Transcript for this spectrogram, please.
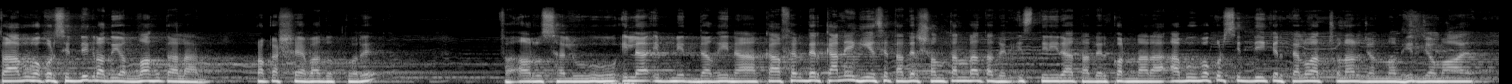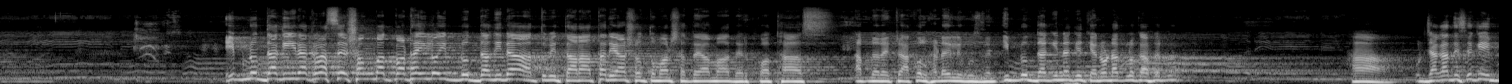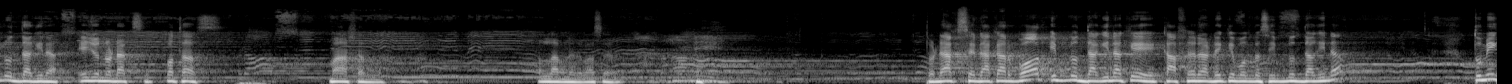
তো আবু বকর সিদ্দিক রদি আল্লাহ তালান প্রকাশ্যে আবাদত করে ইলা ইবনিদ দাগিনা কাফেরদের কানে গিয়েছে তাদের সন্তানরা, তাদের স্ত্রীরা, তাদের কন্যারা। আবু বকর সিদ্দিকের তেলোয়াত শোনার জন্য ভিড় জমায়। ইবনুদ্দাগিনা কাছে সংবাদ পাঠাইলো ইবনুদ্দাগিনা তুমি তাড়াতাড়ি আসো, তোমার সাথে আমাদের কথা। আপনারা একটু আকল খাটাইলে বুঝবেন। ইবনুদ্দাগিনাকে কেন ডাকলো কাফেররা? হ্যাঁ। ওর জায়গা দিছে কি ইবনুদ্দাগিনা এই জন্য ডাকছে। কথা আছে। মাশাআল্লাহ। আল্লাহ আপনার বাসায় তো ডাকছে, ডাকার পর ইবনুদ্দাগিনাকে কাফেরা ডেকে বলতেছে ইবনুদ দাগিনা তুমি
